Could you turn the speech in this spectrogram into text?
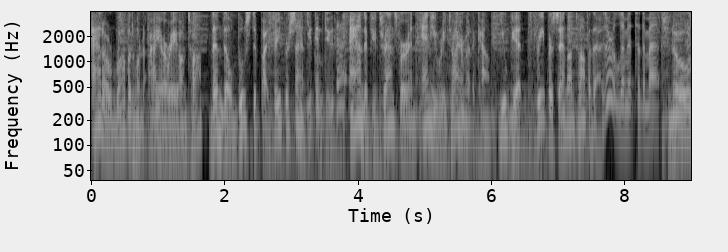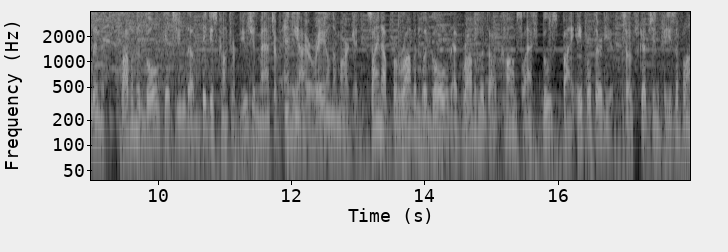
Add a Robinhood IRA on top, then they'll boost it by 3%. You can do that? And if you transfer in any retirement account, you get 3% on top of that. Is there a limit to the match? No limit. Robinhood Gold gets you the biggest contribution match of any IRA on the market. Sign up for Robinhood Gold at Robinhood.com slash boost by April 30th. Subscription fees apply.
